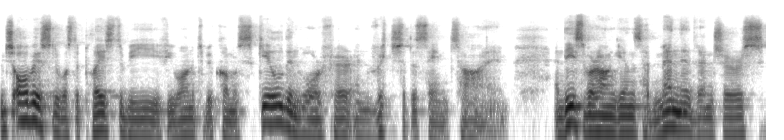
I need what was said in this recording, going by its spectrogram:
which obviously was the place to be if you wanted to become skilled in warfare and rich at the same time. And these Varangians had many adventures,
